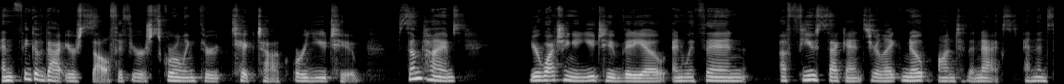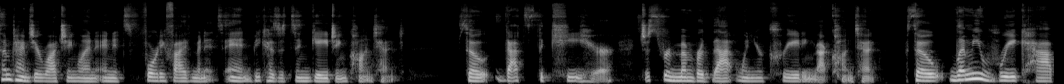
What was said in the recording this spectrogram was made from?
And think of that yourself if you're scrolling through TikTok or YouTube. Sometimes you're watching a YouTube video and within a few seconds, you're like, nope, on to the next. And then sometimes you're watching one and it's 45 minutes in because it's engaging content. So that's the key here. Just remember that when you're creating that content. So let me recap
